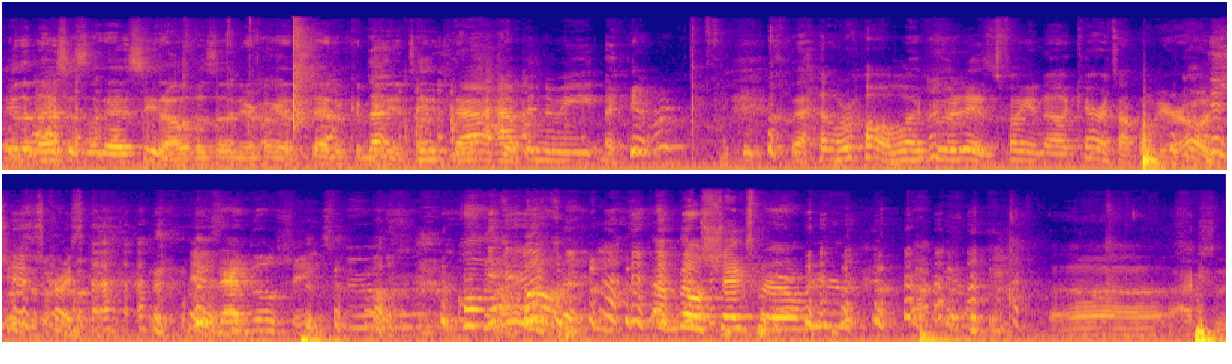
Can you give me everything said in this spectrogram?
You're the nicest lady I've seen. All of a sudden, you're fucking a stand-up comedian. That, telling that happened to me. that, we're all look who it is. It's Fucking uh, Carrot Top over here. Oh Jesus Christ! is that Bill Shakespeare? oh, that Bill Shakespeare over here. Uh, actually,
